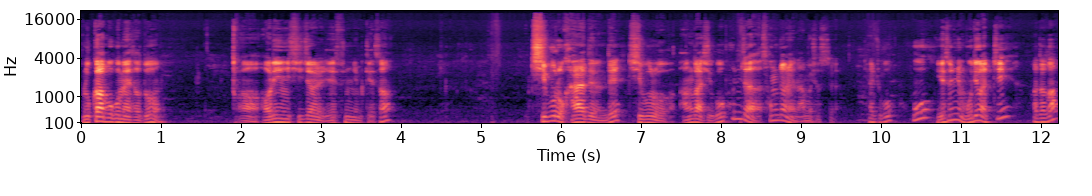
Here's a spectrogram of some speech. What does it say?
루카복음에서도 어, 어린 시절 예수님께서 집으로 가야 되는데 집으로 안 가시고 혼자 성전에 남으셨어요. 해가지고 어 예수님 어디 갔지? 하다가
